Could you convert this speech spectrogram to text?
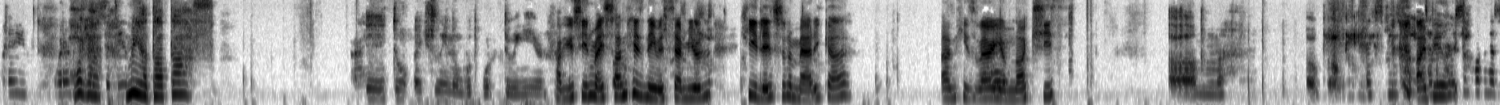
what are you? What are Hola, supposed to do? Me adoptas. I, don't actually know what we're doing here. Have you seen my son? His name is Samuel. He lives in America. And he's very Oh. obnoxious. Um. Okay. excuse me. I to feel the like- holding us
